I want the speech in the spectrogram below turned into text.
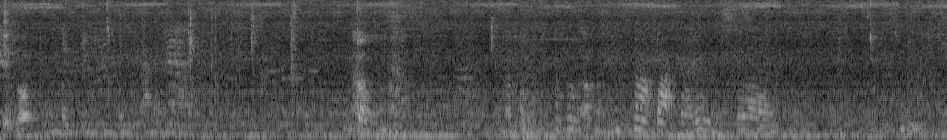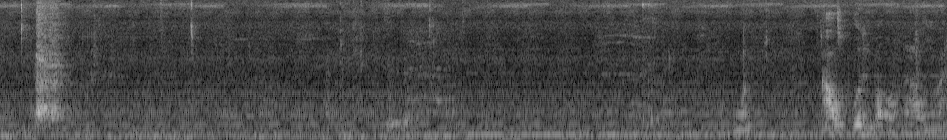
คิดรถเป็นเป็นอะไรมาเอาเอาเอาหน้าปากเลยตัวเอาคุณบอกเอามา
